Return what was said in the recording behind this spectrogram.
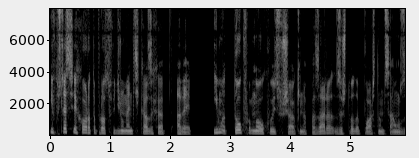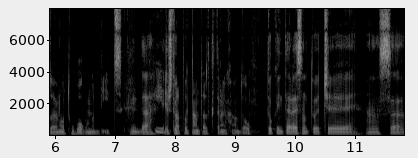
И в последствие хората просто в един момент си казаха, абе, има толкова много хубави слушалки на пазара, защо да плащам само за едното лого на Beats? Да. И нещата от там нататък тръгнаха надолу. Тук интересното е, че а, са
